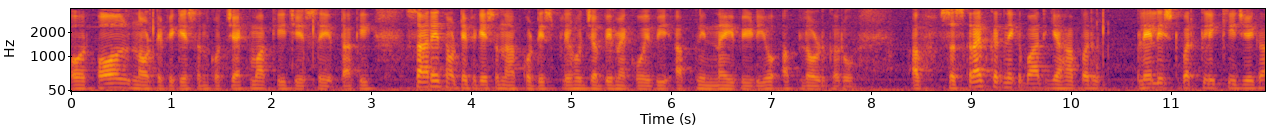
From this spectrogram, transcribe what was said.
और ऑल नोटिफिकेशन को चेक मार्क कीजिए सेव ताकि सारे नोटिफिकेशन आपको डिस्प्ले हो जब भी मैं कोई भी अपनी नई वीडियो अपलोड करूँ। अब सब्सक्राइब करने के बाद यहाँ पर प्लेलिस्ट पर क्लिक कीजिएगा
